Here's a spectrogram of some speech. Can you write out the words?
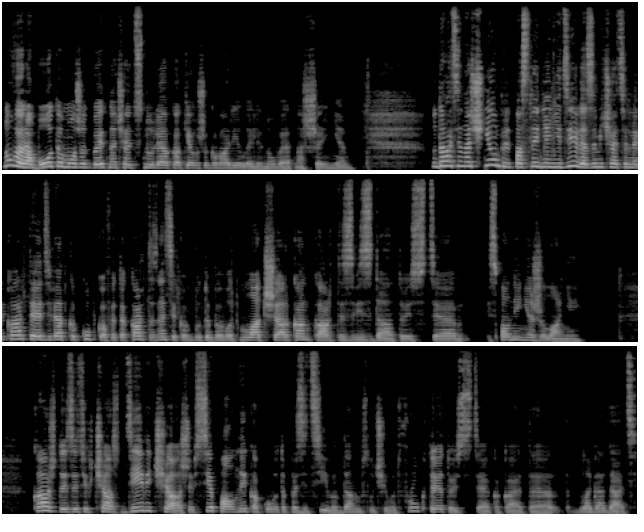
Новая работа, может быть, начать с нуля, как я уже говорила, или новые отношения. Ну, давайте начнем. Предпоследняя неделя. Замечательные карты. Девятка кубков. Это карта, знаете, как будто бы вот младший аркан карты звезда. То есть э, исполнение желаний. Каждый из этих чаш, 9 чаш, и все полны какого-то позитива. В данном случае вот фрукты, то есть э, какая-то благодать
